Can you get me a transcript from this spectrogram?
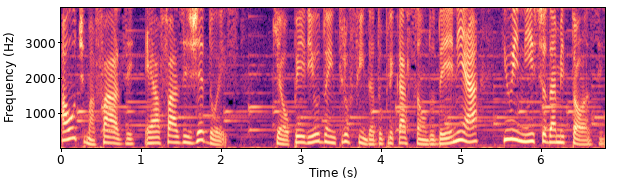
A última fase é a fase G2, que é o período entre o fim da duplicação do DNA e o início da mitose.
